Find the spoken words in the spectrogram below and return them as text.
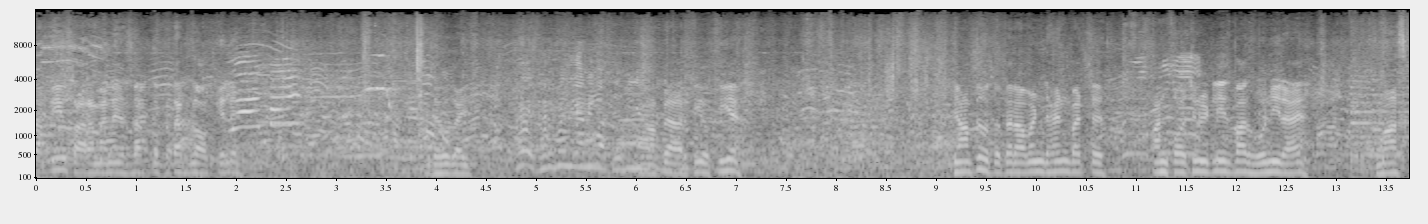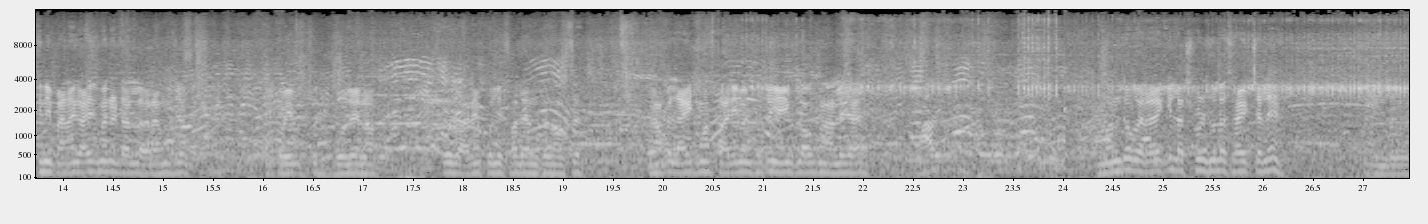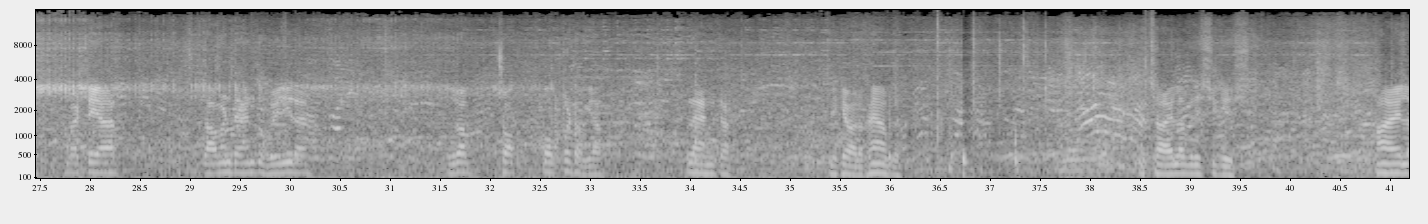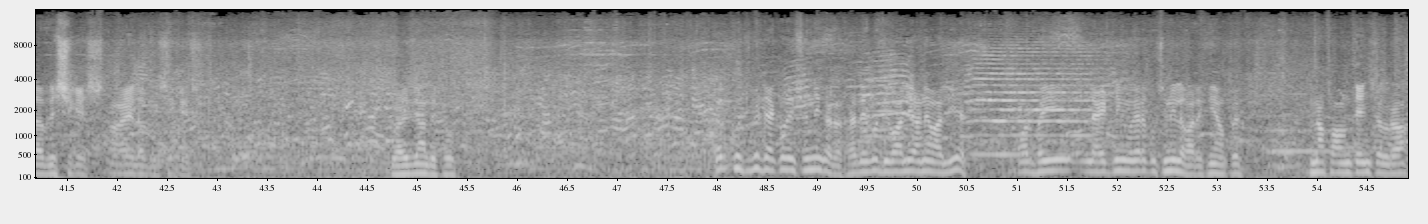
अभी उतारा मैंने, जैसा आपको पता ब्लॉग के लिए। देखो गाइस यहाँ पे आरती होती है। यहाँ पे होता था रावण दहन बट अनफॉर्चुनेटली इस बार हो नहीं रहा है। मास्क नहीं पहना गाइस मैंने डर लग रहा है मुझे कोई कुछ बोले ना। हो जा रहे हैं पुलिस वाले अंकल वहाँ से। यहाँ पे लाइट मस्त आ रही है। मैं सोचा यहीं ब्लॉग बना ले जाए। मन तो कर रहा है कि लक्ष्मण झूला साइड चलें। एंड बट यार, रावण दहन तो हो ही नहीं रहा है। पूरा चौप पॉपट हो गया प्लान का। क्या हो रखा है यहाँ पे? अच्छा I love Rishikesh I love Rishikesh I love Rishikesh भाई यहाँ देखो। सर, कुछ भी डेकोरेशन नहीं कर रखा है। देखो, दिवाली आने वाली है और भाई लाइटनिंग वगैरह कुछ नहीं लगा रखी यहाँ पे। ना फाउंटेन चल रहा।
